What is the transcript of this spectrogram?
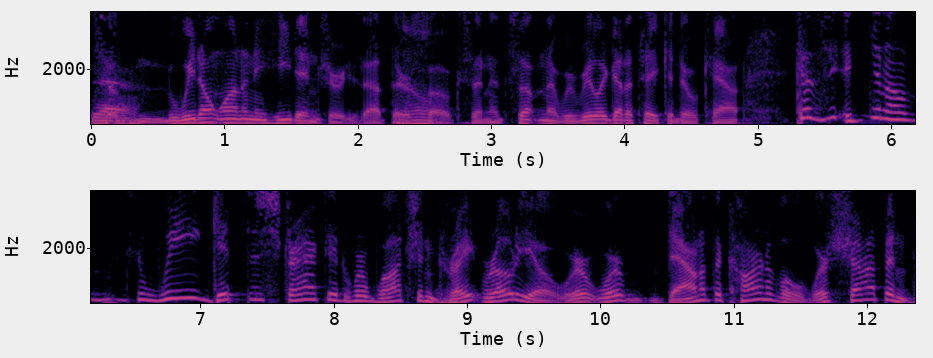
So mm, we don't want any heat injuries out there, No. folks, and it's something that we really got to take into account. Because you know we get distracted. We're watching great rodeo. We're we're down at the carnival. We're shopping.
